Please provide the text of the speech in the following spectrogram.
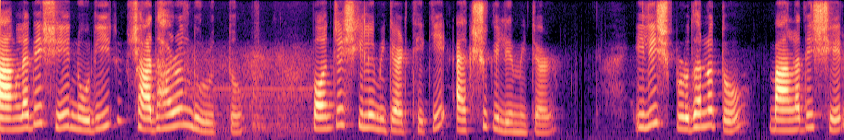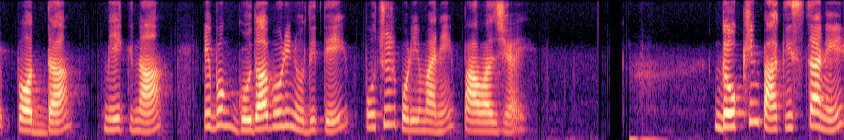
বাংলাদেশে নদীর সাধারণ দূরত্ব পঞ্চাশ কিলোমিটার থেকে একশো কিলোমিটার। ইলিশ প্রধানত বাংলাদেশের পদ্মা, মেঘনা এবং গোদাবরী নদীতে প্রচুর পরিমাণে পাওয়া যায়। দক্ষিণ পাকিস্তানের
